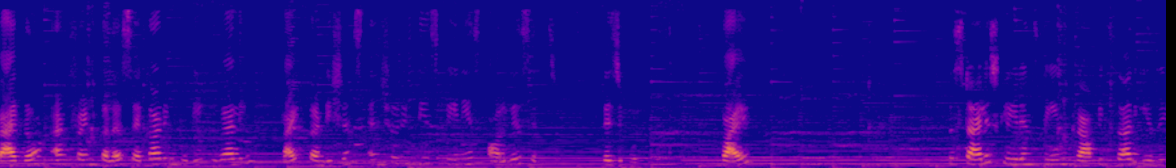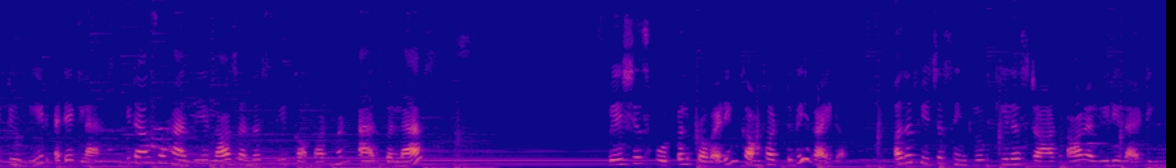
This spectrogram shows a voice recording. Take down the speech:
background and front colors according to the prevailing light conditions, ensuring the screen is always legible. 5. The stylish clearance theme graphics are easy to read at a glance. It also has a large under seat compartment as well as spacious footwell providing comfort to the rider. Other features include keyless start, or LED lighting,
